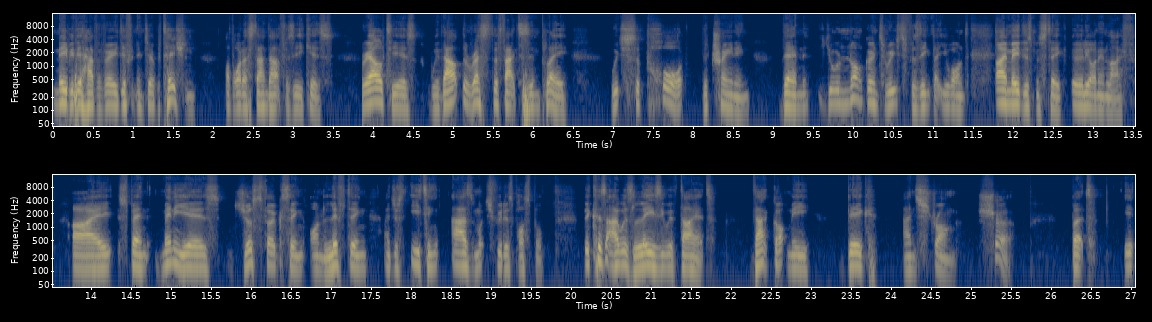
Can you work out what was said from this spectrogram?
maybe they have a very different interpretation of what a standout physique is. Reality is, without the rest of the factors in play, which support the training, then you're not going to reach the physique that you want. I made this mistake early on in life. I spent many years just focusing on lifting and just eating as much food as possible because I was lazy with diet. That got me big and strong, sure but it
